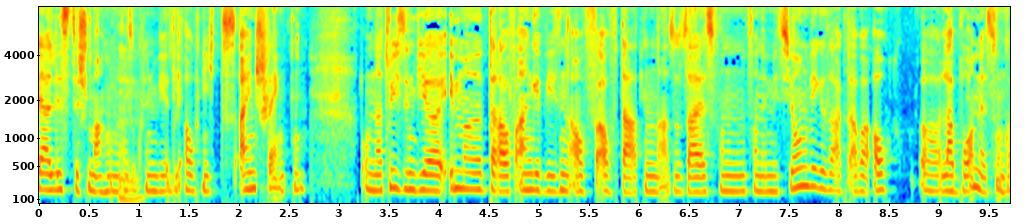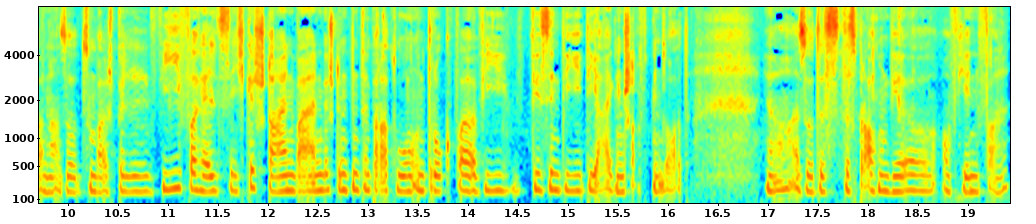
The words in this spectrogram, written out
realistisch machen. Also mhm. können wir die auch nicht einschränken. Und natürlich sind wir immer darauf angewiesen, auf, auf Daten, also sei es von, von der Mission, wie gesagt, aber auch äh, Labormessungen. Also zum Beispiel, wie verhält sich Gestein bei einer bestimmten Temperatur und Druck, wie, wie sind die, die Eigenschaften dort. Ja, also das, das brauchen wir auf jeden Fall.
